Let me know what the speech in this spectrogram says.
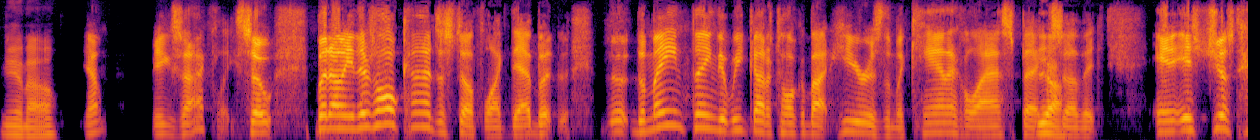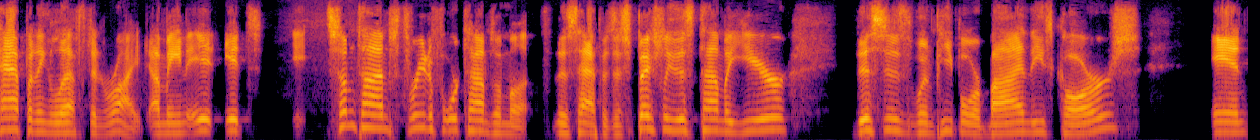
You know. Yep. Exactly. So, but I mean, there's all kinds of stuff like that. But the the main thing that we've got to talk about here is the mechanical aspects yeah. of it, and it's just happening left and right. I mean, it it's it, sometimes three to four times a month this happens, especially this time of year. This is when people are buying these cars and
